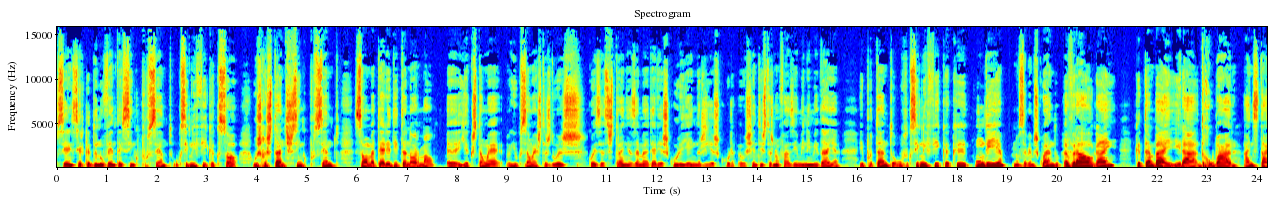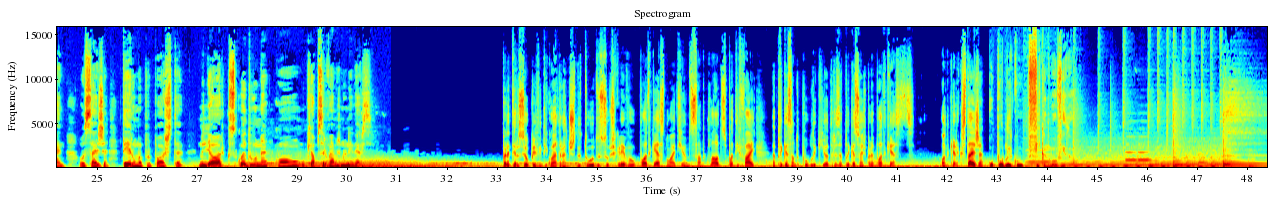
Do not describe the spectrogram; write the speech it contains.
serem cerca de 95%, o que significa que só os restantes 5% são a matéria dita normal. Uh, e a questão é, e o que são estas duas coisas estranhas, a matéria escura e a energia escura? Os cientistas não fazem a mínima ideia e, portanto, o que significa que um dia, não sabemos quando, haverá alguém que também irá derrubar Einstein, ou seja, ter uma proposta melhor que se coaduna com o que observamos no universo. Para ter o seu P24 antes de tudo, subscreva o podcast no iTunes, SoundCloud, Spotify, aplicação do público e outras aplicações para podcasts. Onde quer que esteja, o público fica no ouvido.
